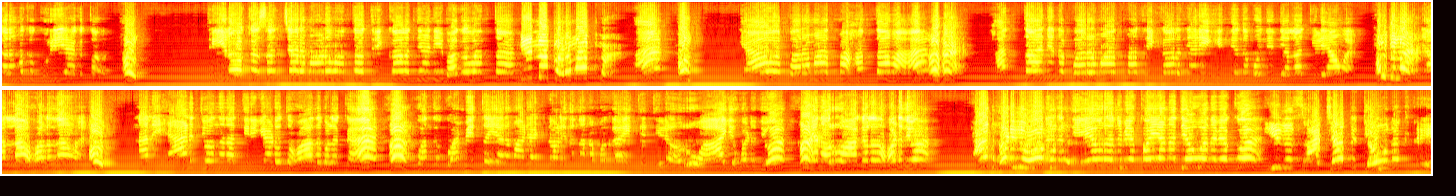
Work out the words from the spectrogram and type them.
ಕರ್ಮಕ್ಕೆ ಗುರಿ ಆಗ್ತಾವ. ಹೌದು. ತ್ರಿಲೋಕ ಸಂಚಾರ ಮಾಡುವಂತ ತ್ರಿಕಾಲ ಜ್ಞಾನಿ ಭಗವಂತ. ನಿನ್ನ ಪರಮಾತ್ಮ. ಯಾವ ಪರಮಾತ್ಮ ಹಂತಾವ? ಅಂತ ನಿನ್ನ ಪರಮಾತ್ಮ ತ್ರಿಕಾಲ ಜ್ಞಾನಿ ಹಿಂದಿಂದ ಮುಂದಿಂದ ಎಲ್ಲಾ ತಿಳಿಯಾವ. ಎಲ್ಲ ಹೊಳದಾವ ಹೌದು. ನಾನು ಹೆಣ್ತಿ ಒಂದ ನಾ ತಿರುಗಾಡೋದು ಹೋದ ಬಳಕ ಒಂದು ಗೊಂಬಿ ತಯಾರು ಮಾಡಿ ಅಟ್ಟಾಳ ಇದು ನನ್ನ ಮಗ ಐತಿ ಅಂತೇಳಿ ಅರು ಆಗಿ ಹೊಡೆದಿವ ನಾನು ಅರು ಆಗಲ್ಲ ಹೊಡೆದಿವ ದೇವ್ರ ಅನ್ಬೇಕೋ ಏನ ದೇವ್ ಅನ್ಬೇಕು ಇದು ಸಾಕ್ಷಾತ್ ದೇವನ ಕರೆ.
